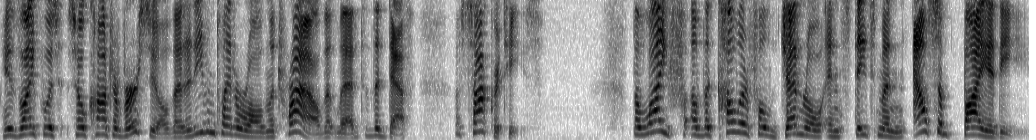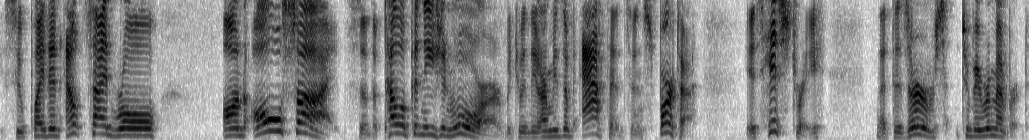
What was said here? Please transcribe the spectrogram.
His life was so controversial that it even played a role in the trial that led to the death of Socrates. The life of the colorful general and statesman Alcibiades, who played an outside role on all sides of the Peloponnesian War between the armies of Athens and Sparta, is history that deserves to be remembered.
